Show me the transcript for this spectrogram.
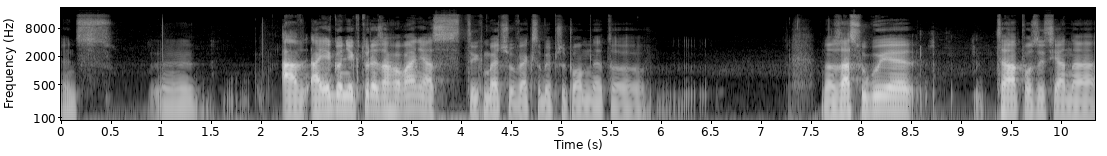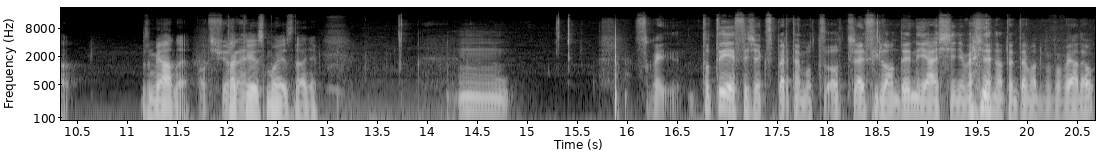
Więc yy, a, a jego niektóre zachowania z tych meczów, jak sobie przypomnę, to no zasługuje ta pozycja na zmianę. Takie jest moje zdanie. Mm, Słuchaj, to ty jesteś ekspertem od, od Chelsea Londyn, ja się nie będę na ten temat wypowiadał.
